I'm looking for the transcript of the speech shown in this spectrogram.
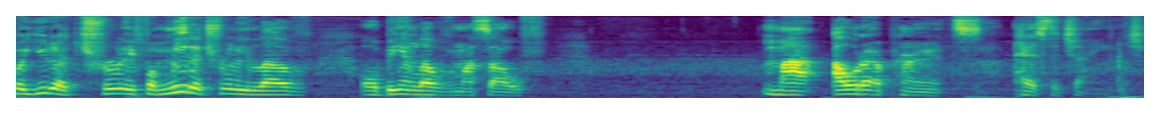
for you to truly, for me to truly love or be in love with myself, my outer appearance has to change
